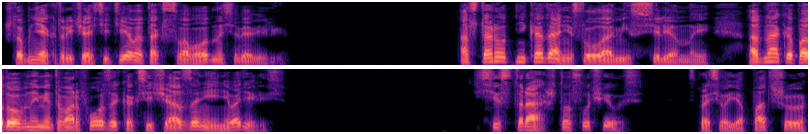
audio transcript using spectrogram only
чтобы некоторые части тела так свободно себя вели. Астарот никогда не слыла мисс Вселенной, однако подобные метаморфозы, как сейчас, за ней не водились. «Сестра, что случилось?» — спросил я падшую,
